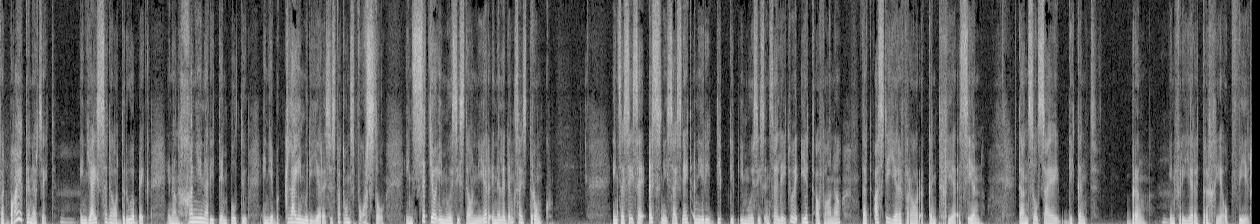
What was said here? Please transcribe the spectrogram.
wat baie kinders het. Hmm. En jy sit daar droë bek en dan gaan jy na die tempel toe en jy beklei met die Here soos wat ons worstel en sit jou emosies daar neer en hulle dink sy's dronk. En sy sê sy is nie, sy's net in hierdie diep diep emosies en sy lê toe 'n eed af Hanna dat as die Here vir haar 'n kind gee, 'n seun, dan sal sy die kind bring en vir die Here teruggee op vuur.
